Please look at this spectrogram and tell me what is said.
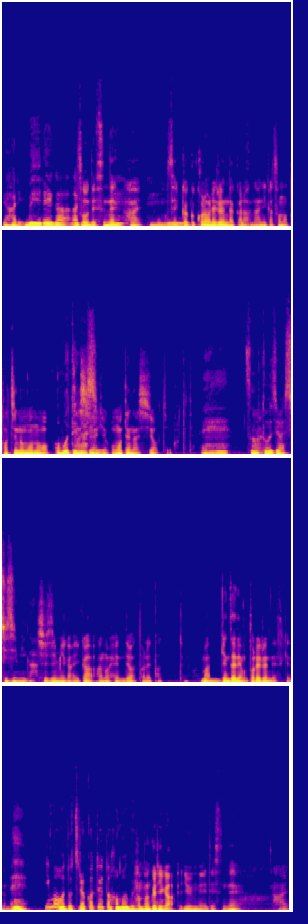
やはり命令があるんですね。そうですね。はい。もうせっかく来られるんだからうん何かその土地のものを差し上げしよ。うおもてなししようということで、ええその当時はしじみが。しじみ貝があの辺では取れたという。まあうん現在でも取れるんですけどね。ええ今はどちらかというとハマグリ。ハマグリが有名ですね。はい。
